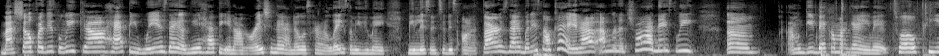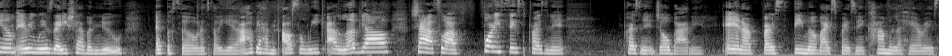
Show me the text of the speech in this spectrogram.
my show for this week, y'all. Happy Wednesday. Again, happy inauguration day. I know it's kind of late. Some of you may be listening to this on a Thursday, but it's okay. And I, am gonna try next week. Um, I'm gonna get back on my game at 12 p.m. every Wednesday. You should have a new episode. And so, yeah, I hope you have an awesome week. I love y'all. Shout out to our 46th president, President Joe Biden, and our first female vice president, Kamala Harris.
